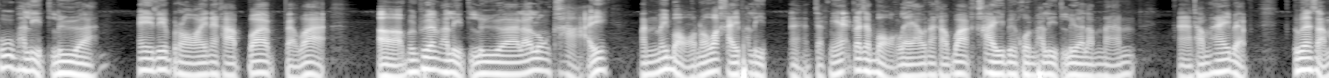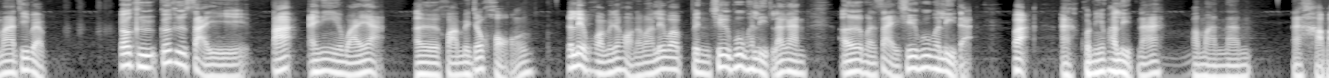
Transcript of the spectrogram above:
ผู้ผลิตเรือให้เรียบร้อยนะครับ ว่าแบบว่าเพื่อนๆผลิตเรือแล้วลงขายมันไม่บอกเนาะว่าใครผลิตนะจากเนี้ยก็จะบอกแล้วนะครับ ว่าใครเป็นคนผลิตเรือลำนั้นอ่าทำให้แบบเพื่อนสามารถที่แบบ ก็คือก็คือใส่ตะไอ้นี่ไว้อะเออความเป็นเจ้าของ ก็เรียกความเป็นเจ้าของนะมาเรียกว่าเป็นชื่อผู้ผลิตแล้วกัน เออเหมือนใส่ชื่อผู้ผลิตอะว่าอะคนนี้ผลิตนะ ประมาณนั้นนะครับ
